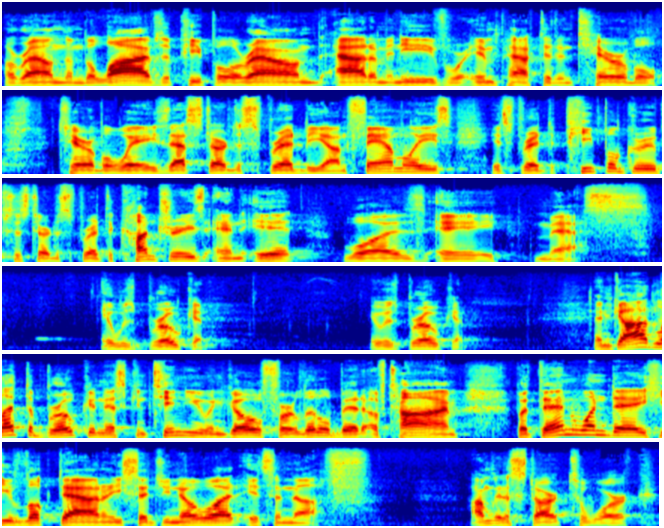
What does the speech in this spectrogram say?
around them. The lives of people around Adam and Eve were impacted in terrible, terrible ways. That started to spread beyond families, it spread to people groups, it started to spread to countries, and it was a mess. It was broken. It was broken. And God let the brokenness continue and go for a little bit of time. But then one day he looked down and he said, You know what? It's enough. I'm going to start to work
